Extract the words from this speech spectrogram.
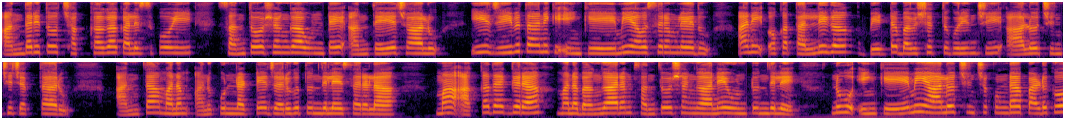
అందరితో చక్కగా కలిసిపోయి సంతోషంగా ఉంటే అంతే చాలు. ఈ జీవితానికి ఇంకేమీ అవసరం లేదు అని ఒక తల్లిగా బిడ్డ భవిష్యత్తు గురించి ఆలోచించి చెప్తారు. అంతా మనం అనుకున్నట్టే జరుగుతుందిలే సరళ. మా అక్క దగ్గర మన బంగారం సంతోషంగానే ఉంటుందిలే. నువ్వు ఇంకేమీ ఆలోచించకుండా పడుకో.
